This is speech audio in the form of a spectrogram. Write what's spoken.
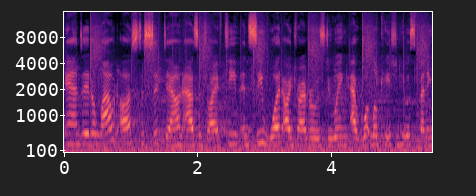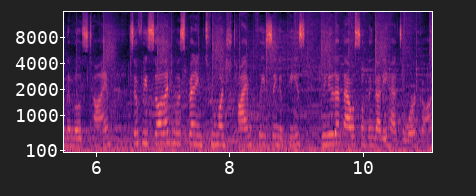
and it allowed us to sit down as a drive team and see what our driver was doing, at what location he was spending the most time. So if we saw that he was spending too much time placing a piece, we knew that that was something that he had to work on.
